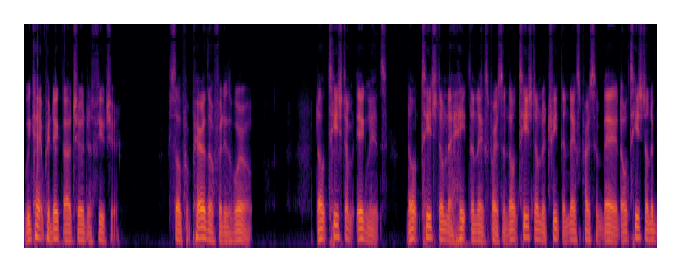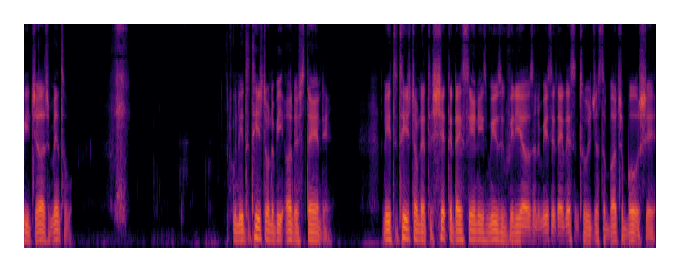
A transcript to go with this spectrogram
we can't predict our children's future. So prepare them for this world. Don't teach them ignorance. Don't teach them to hate the next person. Don't teach them to treat the next person bad. Don't teach them to be judgmental. We need to teach them to be understanding. Need to teach them that the shit that they see in these music videos and the music they listen to is just a bunch of bullshit.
